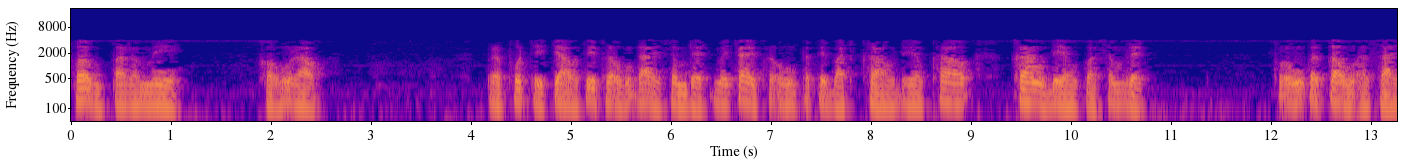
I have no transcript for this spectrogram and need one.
เพิ่มปรมีของเราพระพุทธเจ้าที่พระองค์ได้สำเร็จไม่ใช่พระองค์ปฏิบัติคราวเดียวคราวครั้งเดียวก็สำเร็จ พระองค์ก็ต้องอาศัย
